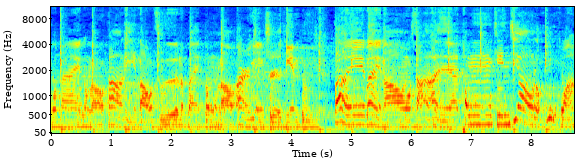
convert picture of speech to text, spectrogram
我拜。动老大李老子了，拜。动老二元始天，拜拜。老三通天教了护花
